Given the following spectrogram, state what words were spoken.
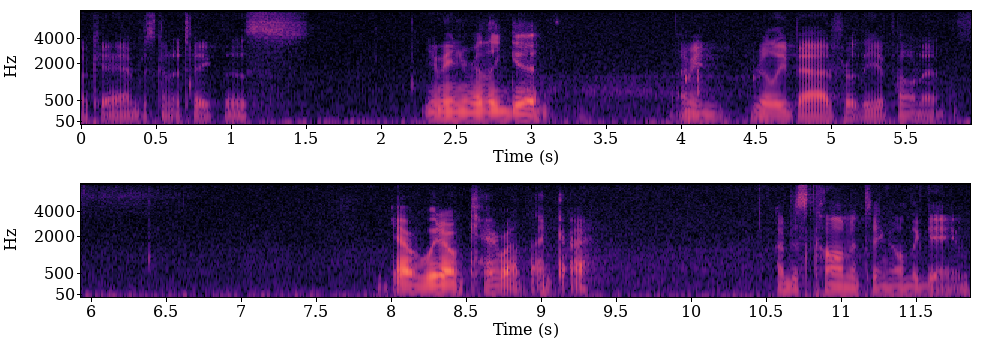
Okay, I'm just gonna take this. You mean really good. I mean, really bad for the opponent. Yeah, we don't care about that guy. I'm just commenting on the game.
